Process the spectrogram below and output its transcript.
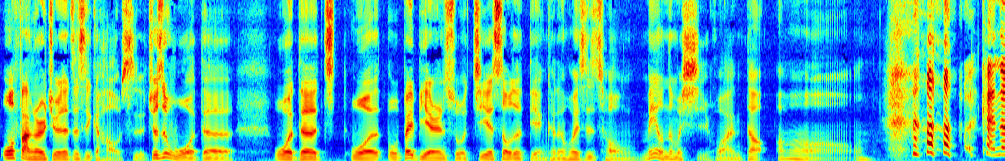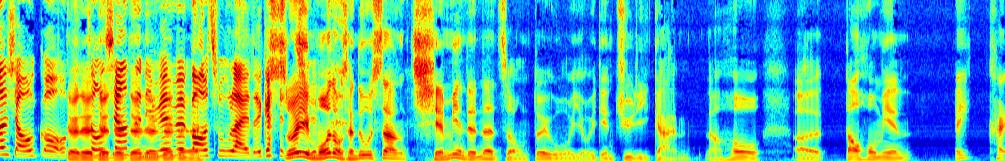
我反而觉得这是一个好事，就是我的我的我我被别人所接受的点，可能会是从没有那么喜欢到哦。看到小狗从箱子里面被抱出来的感觉，所以某种程度上，前面的那种对我有一点距离感，然后呃，到后面，哎，开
